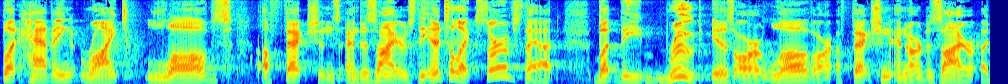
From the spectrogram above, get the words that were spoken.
but having right loves, affections, and desires. The intellect serves that, but the root is our love, our affection, and our desire. A,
